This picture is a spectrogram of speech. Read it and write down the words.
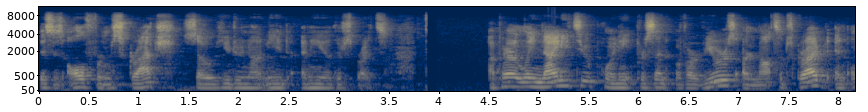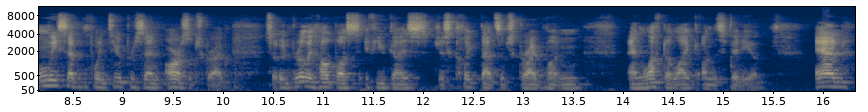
This is all from scratch, so you do not need any other sprites. Apparently 92.8% of our viewers are not subscribed and only 7.2% are subscribed. So it would really help us if you guys just click that subscribe button and left a like on this video. And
